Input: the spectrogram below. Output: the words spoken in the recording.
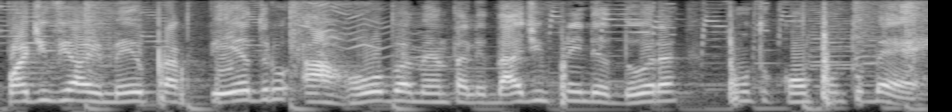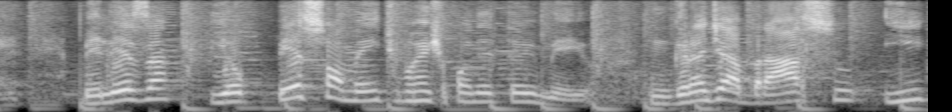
Pode enviar o um e-mail para pedro@mentalidadeempreendedora.com.br. Beleza? E eu pessoalmente vou responder teu e-mail. Um grande abraço e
